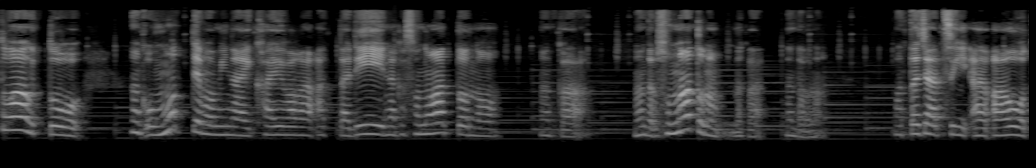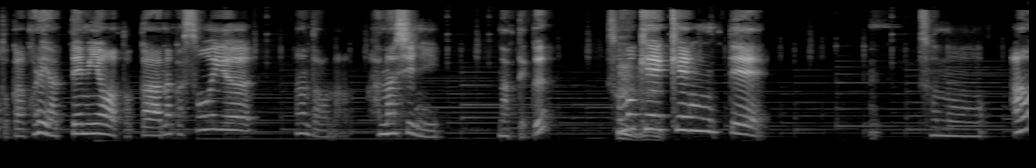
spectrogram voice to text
と会うと、なんか思ってもみない会話があったり、なんかその後の、なんか、なんだろう、その後の、なんか、なんだろうな、またじゃあ次あ会おうとか、これやってみようとか、なんかそういう、なんだろうな、話になってく？その経験って、その、会わ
